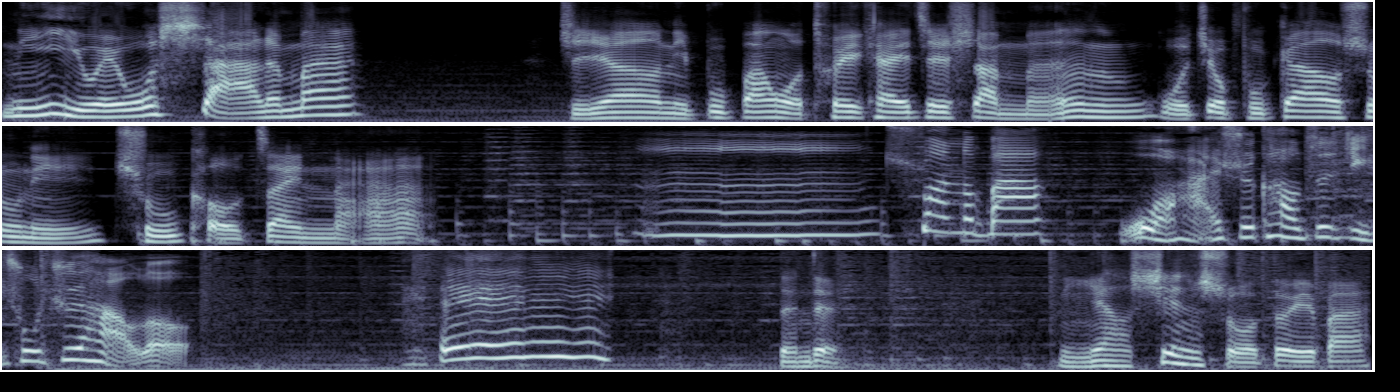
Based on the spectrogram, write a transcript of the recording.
你以为我傻了吗？只要你不帮我推开这扇门，我就不告诉你出口在哪。嗯，算了吧，我还是靠自己出去好了。哎，等等，你要线索对吧？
